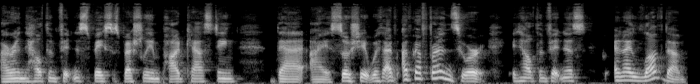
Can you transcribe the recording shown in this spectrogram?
are in the health and fitness space, especially in podcasting that I associate with. I've, I've got friends who are in health and fitness and I love them,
